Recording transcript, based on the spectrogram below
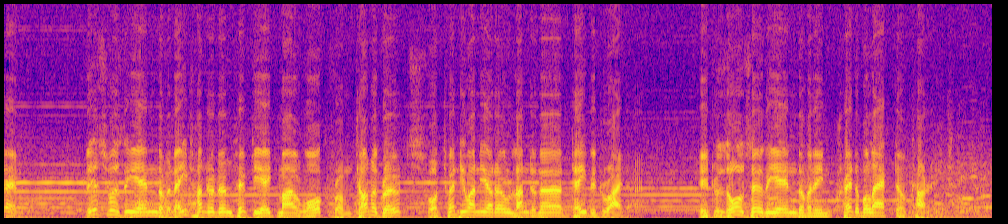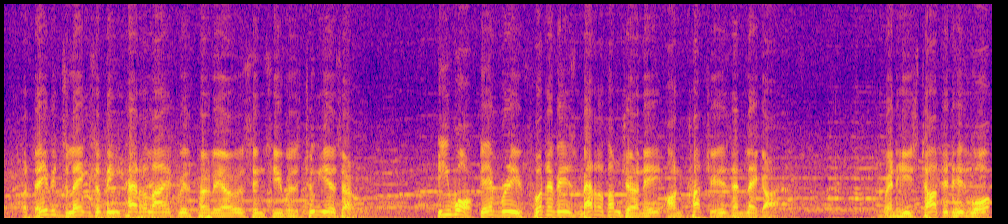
10. This was the end of an 858-mile walk from John O'Groats for 21-year-old Londoner David Ryder. It was also the end of an incredible act of courage. But David's legs have been paralyzed with polio since he was two years old. He walked every foot of his marathon journey on crutches and leg irons. When he started his walk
